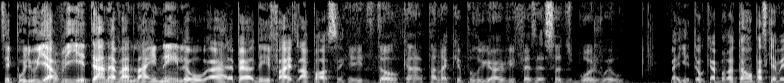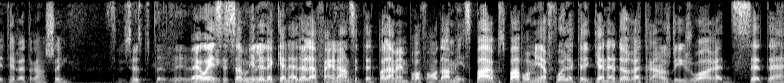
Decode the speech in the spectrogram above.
sais, Paulou Yarvi, il était en avant de l'année là, à la période des fêtes l'an passé. Et dis donc, pendant que Paulou Yarvi faisait ça, Dubois jouait où? Ben, il était au Cap-Breton parce qu'il avait été retranché. C'est juste pour te dire. Ben oui, c'est ça. Mais là, le Canada, la Finlande, c'est peut-être pas la même profondeur. Mais c'est pas, pas la première fois là, que le Canada retranche des joueurs à 17 ans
